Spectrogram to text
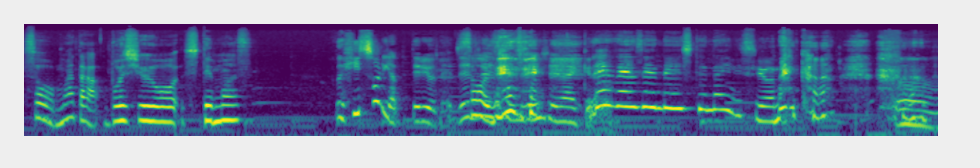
そうまだ募集をしてます。ひっそりやってるよね。全然宣伝してないけど。全然宣伝してないんですよ。なんかうん、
